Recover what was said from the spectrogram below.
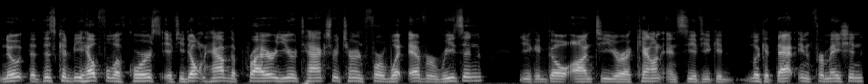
Note that this could be helpful, of course, if you don't have the prior year tax return for whatever reason. You could go onto your account and see if you could look at that information.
